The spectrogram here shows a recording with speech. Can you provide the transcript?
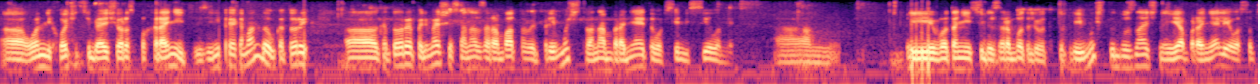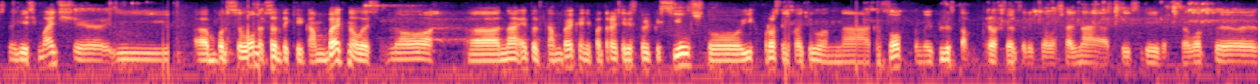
он не хочет себя еще раз похоронить. «Зенит» такая команда, у которой, которая, понимаешь, если она зарабатывает преимущество, она обороняет его всеми силами. И вот они себе заработали вот это преимущество двузначное и обороняли его, собственно, весь матч. И Барселона все-таки камбэкнулась, но а, на этот камбэк они потратили столько сил, что их просто не хватило на концовку, ну и плюс там трех счет залетела шальная от Кейс Рейверса. Вот э,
